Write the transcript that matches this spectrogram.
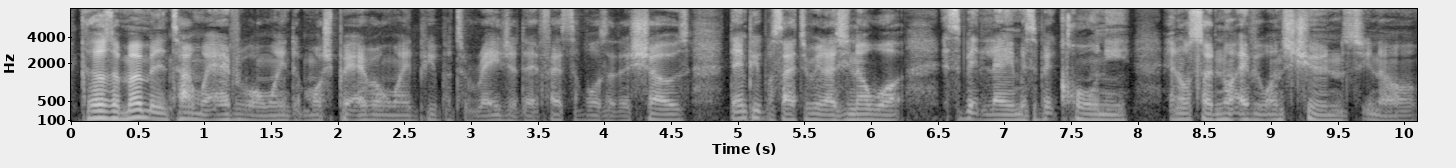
Because there was a moment in time where everyone wanted to mosh pit, everyone wanted people to rage at their festivals, at their shows. Then people started to realize, you know what, it's a bit lame, it's a bit corny, and also not everyone's tunes, you know,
